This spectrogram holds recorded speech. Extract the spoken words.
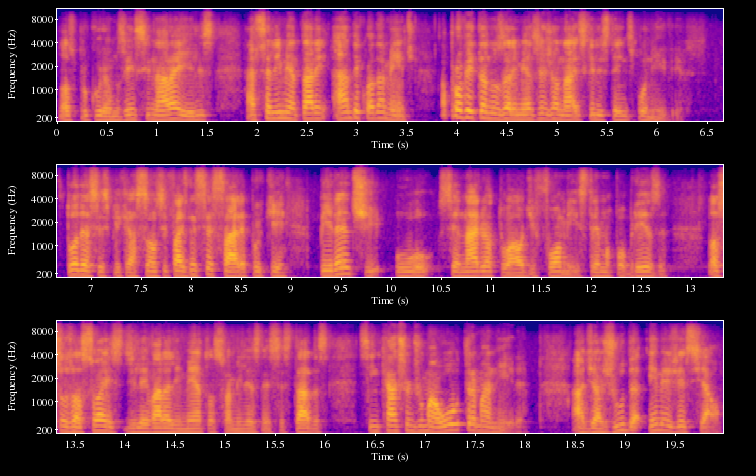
nós procuramos ensinar a eles a se alimentarem adequadamente, aproveitando os alimentos regionais que eles têm disponíveis. Toda essa explicação se faz necessária porque, perante o cenário atual de fome e extrema pobreza, nossas ações de levar alimento às famílias necessitadas se encaixam de uma outra maneira, a de ajuda emergencial.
